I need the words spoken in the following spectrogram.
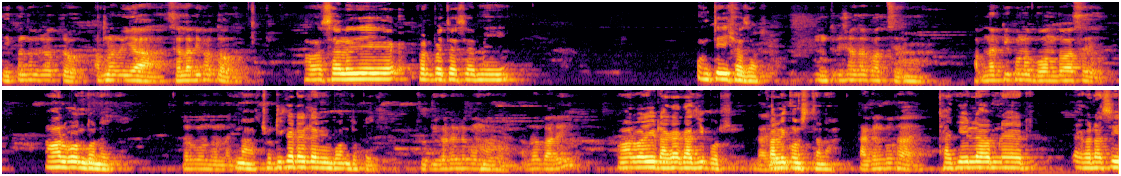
দীপেন্দ্র দত্ত। আপনার ইয়া স্যালারি কত? আমার স্যালারি এখন পাইতেছে আমি উনত্রিশ হাজার। উনত্রিশ হাজার পাচ্ছেন। হ্যাঁ। আপনার কি কোনো বন্ধ আছে? আমার বন্ধ নেই। আপনার বন্ধ নেই? না ছুটি কাটাইলে আমি বন্ধ পাই। ছুটি কাটাইলে বন্ধ হয়। আপনার বাড়ি? আমার বাড়ি ঢাকা গাজীপুর কালীগঞ্জ থানা। থাকেন কোথায়? থাকি হলে আপনার এখন আছি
